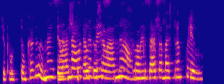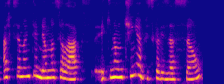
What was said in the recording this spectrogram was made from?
Tipo, estão cagando. Mas eu acho que pelo vez, teu relato, não, mas acho tá mais tranquilo. Acho que você não entendeu meus relatos. É que não tinha fiscalização.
